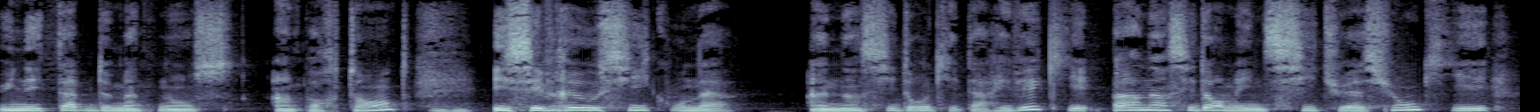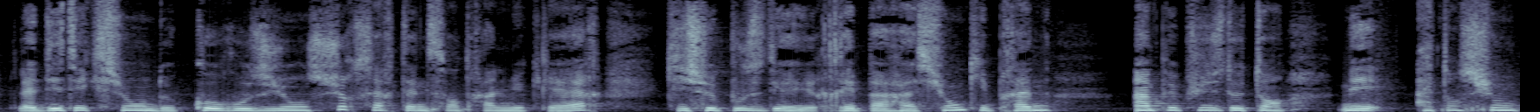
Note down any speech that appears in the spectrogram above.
une étape de maintenance importante. Mhm. Et c'est vrai aussi qu'on a un incident qui est arrivé, qui est pas un incident, mais une situation qui est la détection de corrosion sur certaines centrales nucléaires, qui se posent des réparations qui prennent un peu plus de temps. Mais attention,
